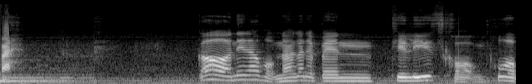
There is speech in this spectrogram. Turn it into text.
ไป ก็นี่นะผมนะก็จะเป็นทีลิสของพวก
